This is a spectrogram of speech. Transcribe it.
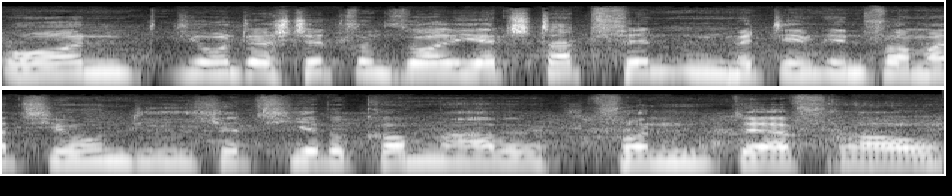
und die Unterstützung soll jetzt stattfinden mit den Informationen, die ich jetzt hier bekommen habe von der Frau.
